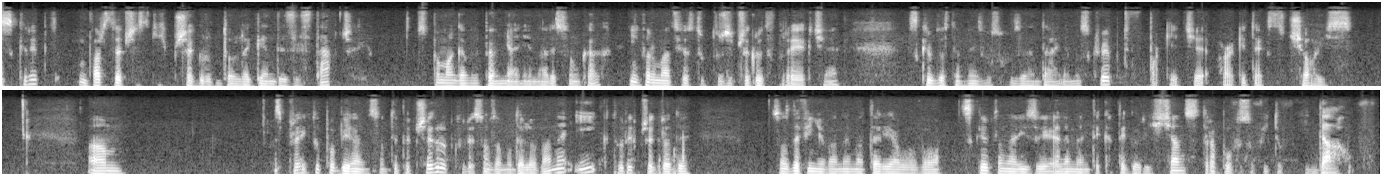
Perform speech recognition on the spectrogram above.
Skrypt w warstwie wszystkich przegród do legendy zestawczej wspomaga wypełnianie na rysunkach informacji o strukturze przegród w projekcie. Skrypt dostępny jest w usłudze DynamoScript w pakiecie Architect's Choice. Um, z projektu pobierane są typy przegród, które są zamodelowane i których przegrody są zdefiniowane materiałowo. Skrypt analizuje elementy kategorii ścian, stropów, sufitów i dachów.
